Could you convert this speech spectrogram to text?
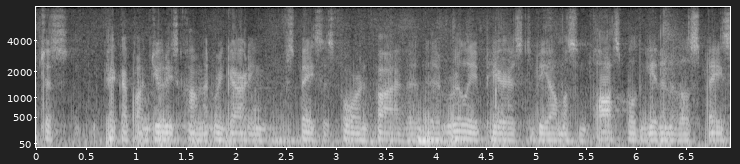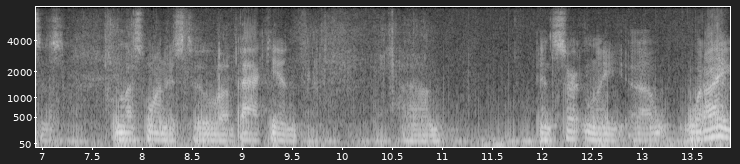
just pick up on Judy's comment regarding spaces four and five. It it really appears to be almost impossible to get into those spaces unless one is to uh, back in. Um, And certainly, uh, what I,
